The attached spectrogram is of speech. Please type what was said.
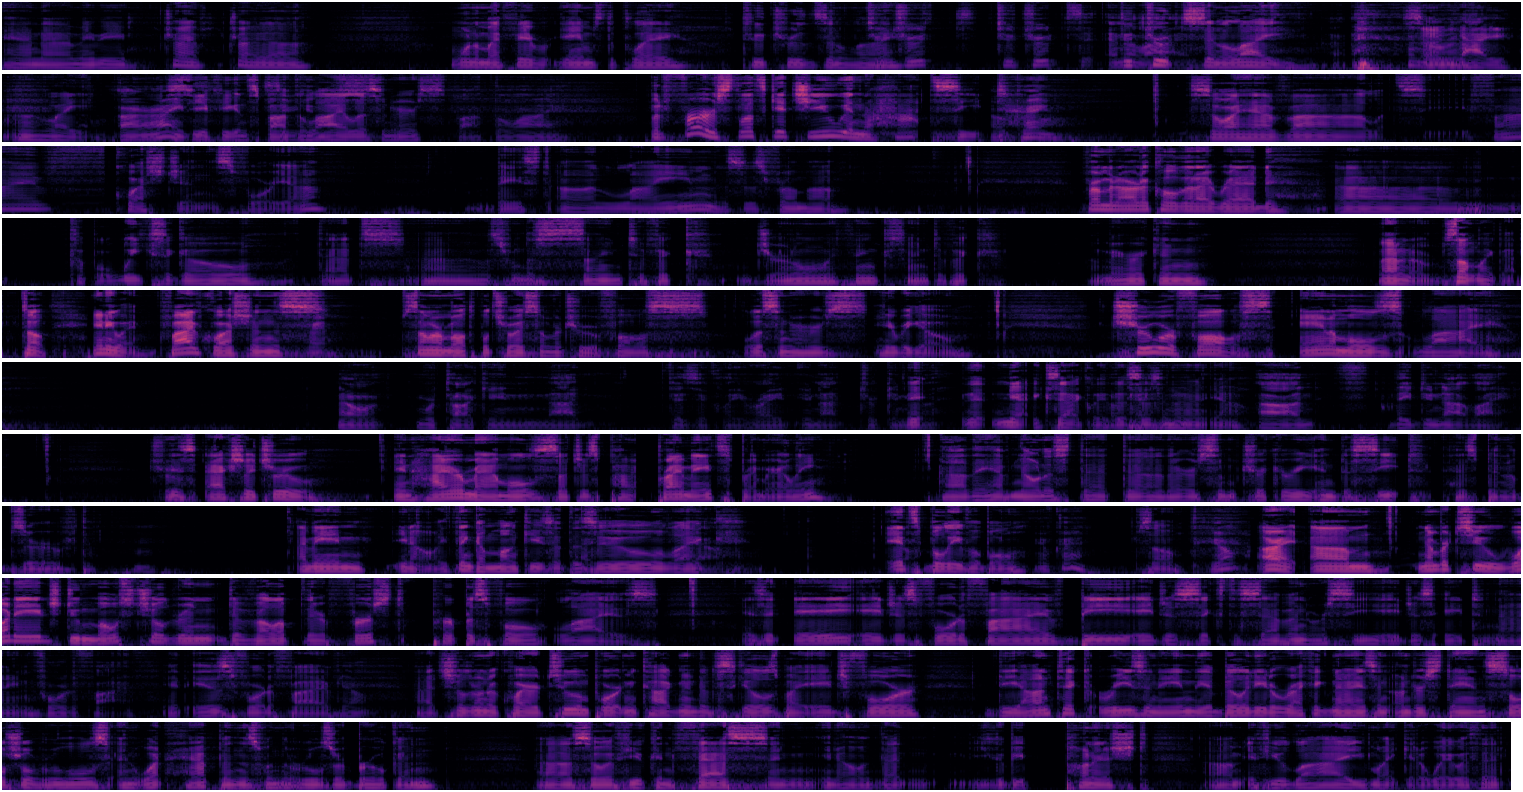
and uh, maybe try try uh, one of my favorite games to play: Two Truths and a Lie. Two truths, two truths, and Two a lie. truths and a lie. So- a lie. A lie. All right. See if you can spot you the can lie, listeners. Spot the lie. But first, let's get you in the hot seat. Okay. So I have, uh, let's see, five questions for you based on lying. This is from a from an article that I read um, a couple weeks ago. That uh, was from the Scientific Journal, I think, Scientific American. I don't know, something like that. So anyway, five questions. Okay. Some are multiple choice, some are true or false. Listeners, here we go. True or false? Animals lie. Now, we're talking not physically, right? You're not tricking. Y- the- y- yeah, exactly. This isn't a yeah. Uh, they do not lie. True. Is actually true. In higher mammals, such as pi- primates, primarily, uh, they have noticed that uh, there is some trickery and deceit has been observed. Hmm. I mean, you know, you think of monkeys at the I- zoo, like it's believable. okay. So, Yep. all right. Um, number two. What age do most children develop their first purposeful lies? Is it A, ages four to five, B, ages six to seven, or C, ages eight to nine? Four to five. It is four to five. Yep. Uh, children acquire two important cognitive skills by age four deontic reasoning, the ability to recognize and understand social rules and what happens when the rules are broken. Uh, so if you confess and you know that you could be punished, um, if you lie, you might get away with it.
